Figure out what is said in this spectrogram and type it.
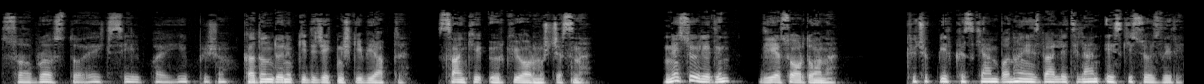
Sobrosto exil payipjo. Kadın dönüp gidecekmiş gibi yaptı. Sanki ürküyormuşçasına. ''Ne söyledin?'' diye sordu ona. Küçük bir kızken bana ezberletilen eski sözleri.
